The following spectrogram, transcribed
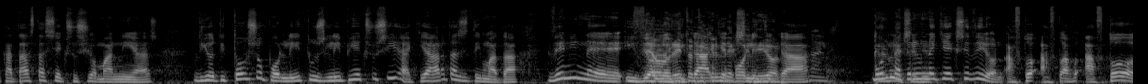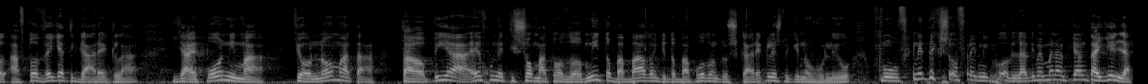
κατάσταση εξουσιομανίας, διότι τόσο πολύ τους λείπει η εξουσία. Και άρα τα ζητήματα δεν είναι ιδεολογικά και πολιτικά. Μπορεί να κρίνουν και εξιδίων. Αυτό, αυτό, αυτό, αυτό δεν για την καρέκλα, για επώνυμα και ονόματα τα οποία έχουν τη σωματοδομή των μπαμπάδων και των παππούδων του καρέκλε του Κοινοβουλίου, μου φαίνεται εξωφρενικό. Δηλαδή, με μένα με πιάνουν τα γέλια.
